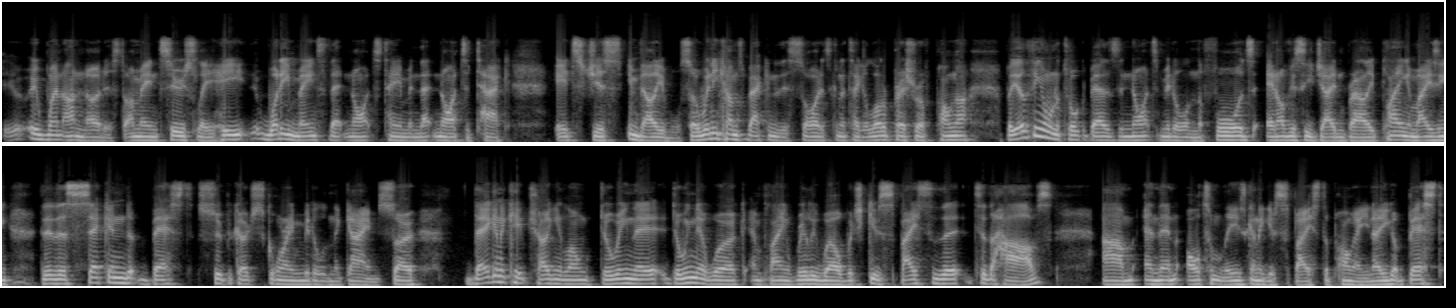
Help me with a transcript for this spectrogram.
it, went unnoticed. I mean, seriously, he what he means to that Knights team and that Knights attack, it's just invaluable. So when he comes back into this side, it's going to take a lot of pressure off Ponga. But the other thing I want to talk about is the Knights middle and the forwards, and obviously Jayden Brailey playing amazing. They're the second best Supercoach scoring middle in the game. So they're going to keep chugging along, doing their doing their work and playing really well, which gives space to the to the halves um, and then ultimately he's going to give space to Ponga. You know, you got Best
